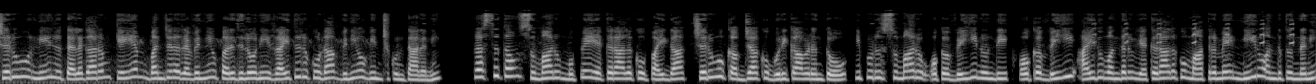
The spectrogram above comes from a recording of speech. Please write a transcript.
చెరువు నీళ్ళు తెలగారం కేఎం బంజర రెవెన్యూ పరిధిలోని రైతులు కూడా వినియోగించుకుంటారని ప్రస్తుతం సుమారు ముప్పై ఎకరాలకు పైగా చెరువు కబ్జాకు గురికావడంతో ఇప్పుడు సుమారు ఒక వెయ్యి నుండి ఒక వెయ్యి ఐదు వందలు ఎకరాలకు మాత్రమే నీరు అందుతుందని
